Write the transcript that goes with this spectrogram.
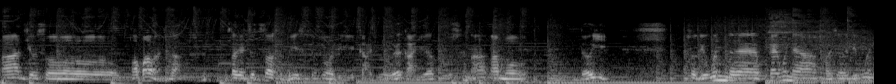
答案就说五花八门了，大家就知道什么意思，就说你感觉我的感觉不是那那么乐意，说你问的不该问的啊，或者你问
